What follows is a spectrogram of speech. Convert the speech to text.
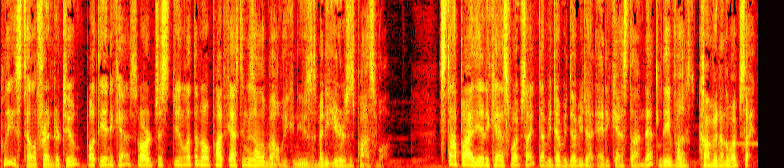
please tell a friend or two about the Andycast, or just you know, let them know what podcasting is all about. We can use as many ears as possible. Stop by the Andycast website, www.andycast.net. Leave a comment on the website.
